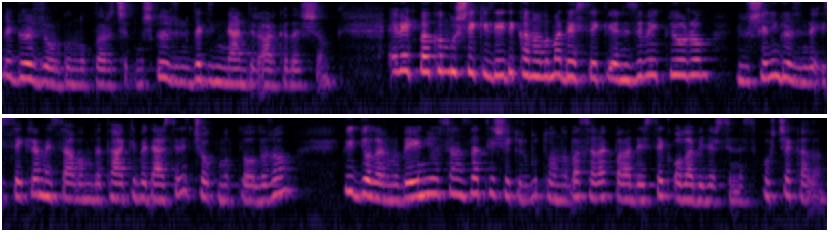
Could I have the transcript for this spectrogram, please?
Ve göz yorgunlukları çıkmış. Gözünü de dinlendir arkadaşım. Evet bakın bu şekildeydi. Kanalıma desteklerinizi bekliyorum. Gülşen'in gözünde Instagram hesabımı da takip ederseniz çok mutlu olurum. Videolarımı beğeniyorsanız da teşekkür butonuna basarak bana destek olabilirsiniz. Hoşçakalın.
